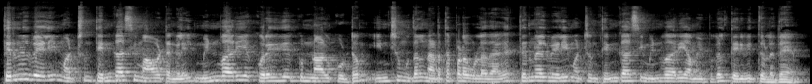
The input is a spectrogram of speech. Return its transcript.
திருநெல்வேலி மற்றும் தென்காசி மாவட்டங்களில் மின்வாரிய குறைதீர்க்கும் நாள் கூட்டம் இன்று முதல் நடத்தப்பட உள்ளதாக திருநெல்வேலி மற்றும் தென்காசி மின்வாரிய அமைப்புகள் தெரிவித்துள்ளது.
